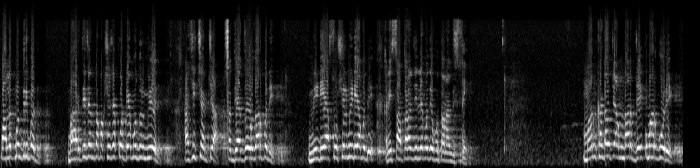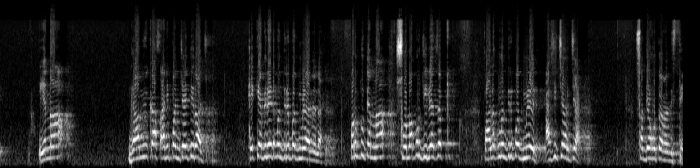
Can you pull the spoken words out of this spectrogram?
पालकमंत्रीपद भारतीय जनता पक्षाच्या कोट्यामधून मिळेल अशी चर्चा सध्या जोरदारपणे मीडिया सोशल मीडियामध्ये आणि सातारा जिल्ह्यामध्ये होताना दिसते. मानखटावचे आमदार जयकुमार गोरे यांना ग्रामविकास आणि पंचायती राज हे कॅबिनेट मंत्रीपद मिळालेलं आहे. परंतु त्यांना सोलापूर जिल्ह्याचं पालकमंत्रीपद मिळेल अशी चर्चा सध्या होताना दिसते.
